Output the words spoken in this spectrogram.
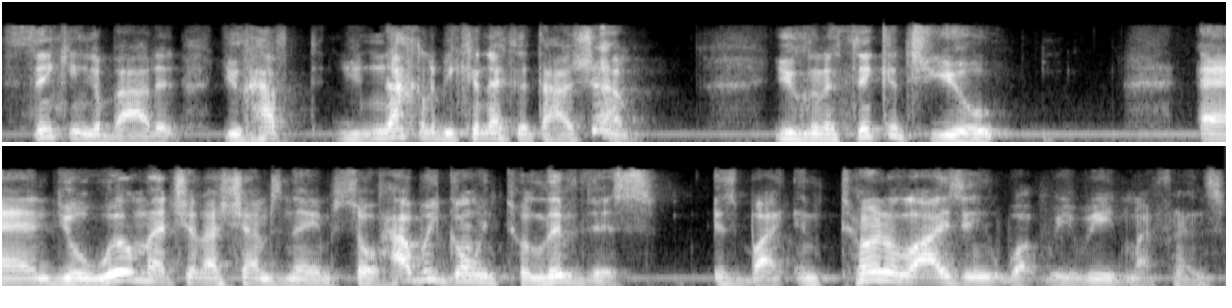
thinking about it, you have to, you're not going to be connected to Hashem you're going to think it's you, and you will mention Hashem's name. So, how are we going to live this? Is by internalizing what we read, my friends.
